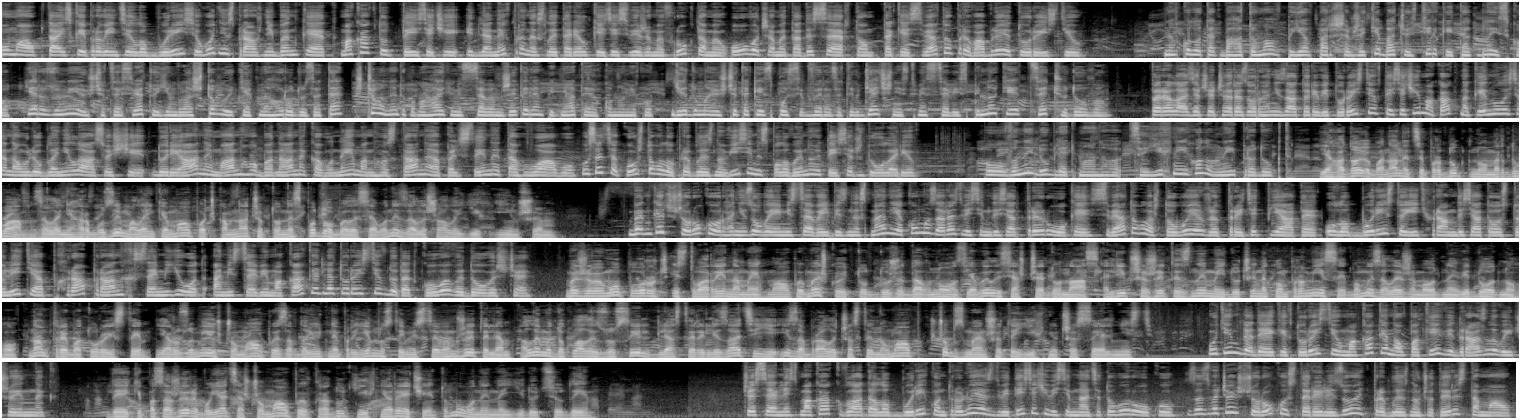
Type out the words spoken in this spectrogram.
У Мауптайської провінції Лоббурій сьогодні справжній бенкет. Макак тут тисячі, і для них принесли тарілки зі свіжими фруктами, овочами та десертом. Таке свято приваблює туристів. Навколо так багато мавп, я вперше в житті бачу стільки й так близько. Я розумію, що це свято їм влаштовують як нагороду за те, що вони допомагають місцевим жителям підняти економіку. Я думаю, що такий спосіб виразити вдячність місцевій спільноті це чудово. Перелазячи через організаторів і туристів, тисячі макак накинулися на улюблені ласощі: дуріани, манго, банани, кавуни, мангостани, апельсини та гуаву. Усе це коштувало приблизно 8,5 тисяч доларів. О, вони люблять манго. Це їхній головний продукт. Я гадаю, банани це продукт номер два. Зелені гарбузи маленьким мавпочкам, начебто, не сподобалися. Вони залишали їх іншим. Бенкет щороку організовує місцевий бізнесмен, якому зараз 83 роки. Свято влаштовує вже в 35-те. У Лоббурі стоїть храм 10 століття Пхра Пранг Семйод, а місцеві макаки для туристів додаткове видовище. Ми живемо поруч із тваринами. Мавпи мешкають тут дуже давно, з'явилися ще до нас. Ліпше жити з ними, йдучи на компроміси, бо ми залежимо одне від одного. Нам треба туристи. Я розумію, що мавпи завдають неприємностей місцевим жителям, але ми доклали зусиль для стерилізації і забрали частину мавп, щоб зменшити їхню чисельність. Утім, для деяких туристів макаки навпаки відразливий чинник. Деякі пасажири бояться, що мавпи вкрадуть їхні речі, тому вони не їдуть сюди. Чисельність макак влада Лоббурі контролює з 2018 року. Зазвичай щороку стерилізують приблизно 400 мавп.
